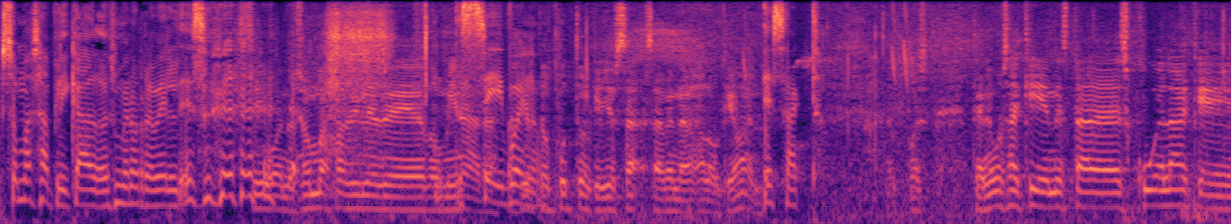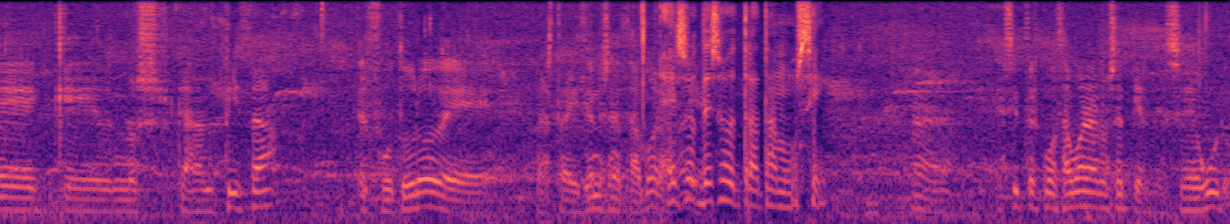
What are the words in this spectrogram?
son más aplicados, menos rebeldes. Sí, bueno, son más fáciles de dominar Sí, hasta bueno. cierto punto que ellos sa- saben a lo que van. Exacto. Pues tenemos aquí en esta escuela que, que nos garantiza el futuro de las tradiciones en Zamora. Eso, de eso tratamos, sí. Ah, en sitios como Zamora no se pierde, seguro.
